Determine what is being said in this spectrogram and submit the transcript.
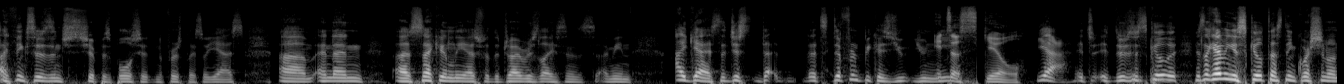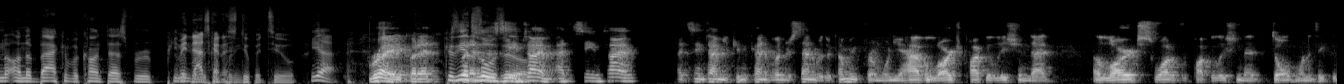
I think citizenship is bullshit in the first place, so yes. Um, and then uh, secondly, as for the driver's license, I mean, I guess that just that that's different because you you need It's a skill. yeah. It's it, there's a skill. It's like having a skill testing question on on the back of a contest for. People. I mean, that's kind kind of stupid too. Yeah, Right, but at, 'Cause the but answer's at the always same zero. time, at the same time, at the same time, you can kind of understand where they're coming from when you have a large population that a large swath of the population that don't want to take the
